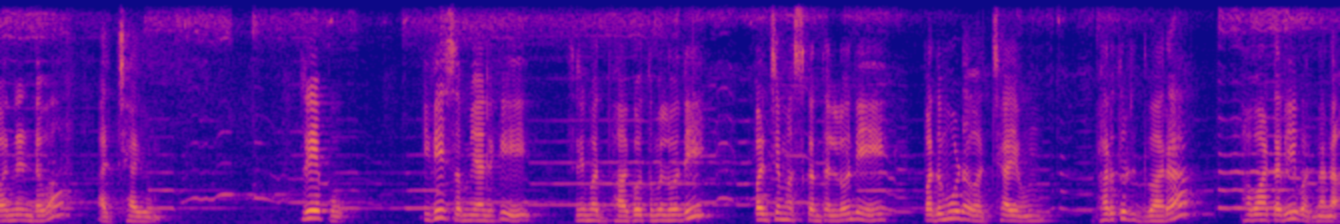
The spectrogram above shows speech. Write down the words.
పన్నెండవ అధ్యాయం. రేపు ఇదే సమయానికి శ్రీమద్ భాగవతంలోని పంచమ స్కంధంలోని పదమూడవ అధ్యాయం భరతుడి ద్వారా భవాటవి వందన.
